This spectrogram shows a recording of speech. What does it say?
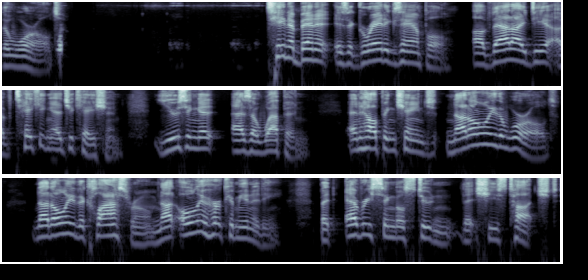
the world. Tina Bennett is a great example of that idea of taking education, using it as a weapon, and helping change not only the world, not only the classroom, not only her community, but every single student that she's touched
